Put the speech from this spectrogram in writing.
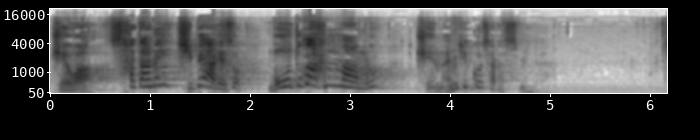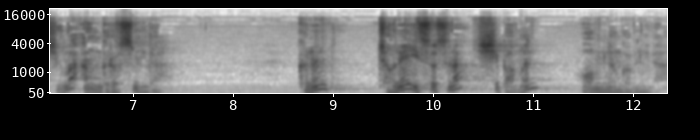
죄와 사단의 지배 아래서 모두가 한 마음으로 죄만 짓고 살았습니다. 지금은 안 그렇습니다. 그는 전에 있었으나 시방은 없는 겁니다.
